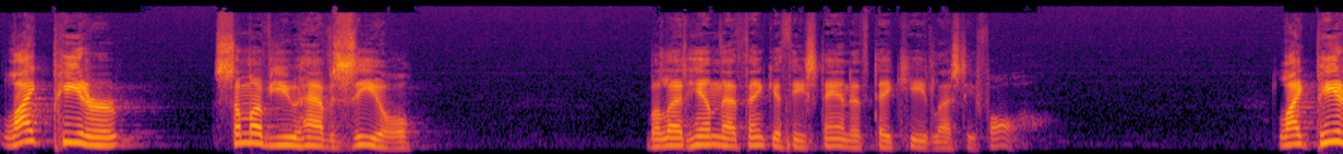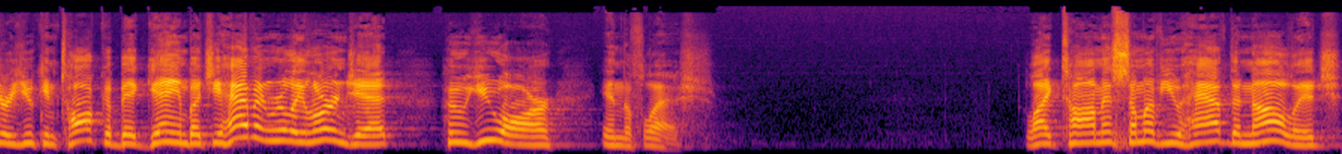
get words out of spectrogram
like Peter, some of you have zeal, but let him that thinketh he standeth take heed lest he fall. Like Peter, you can talk a big game, but you haven't really learned yet who you are in the flesh. Like Thomas, some of you have the knowledge,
